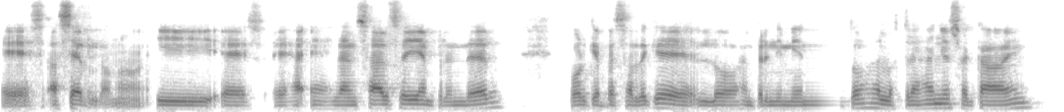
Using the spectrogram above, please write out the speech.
es hacerlo, ¿no? Y es, es, lanzarse y emprender, porque a pesar de que los emprendimientos a los tres años se acaben,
